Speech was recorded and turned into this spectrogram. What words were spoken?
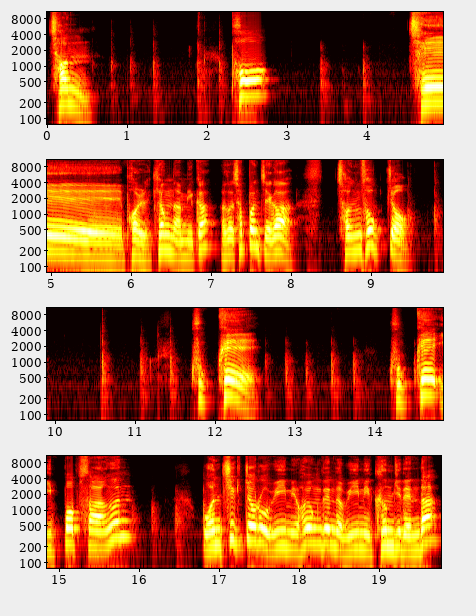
전, 포, 재벌 기억납니까? 그래서 첫 번째가 전속적 국회 국회 입법 사항은 원칙적으로 위임이 허용된다, 위임이 금지된다,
